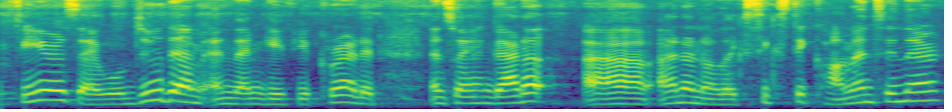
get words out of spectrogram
fears, I will do them and then give you credit. And so I got, a, uh, I don't know, like 60 comments in there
